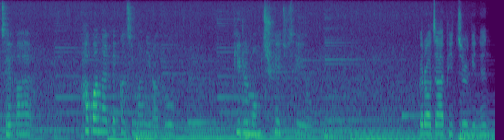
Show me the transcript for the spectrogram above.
제발 하관할 때까지만이라도 비를 멈추게 해주세요. 그러자 빗줄기는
